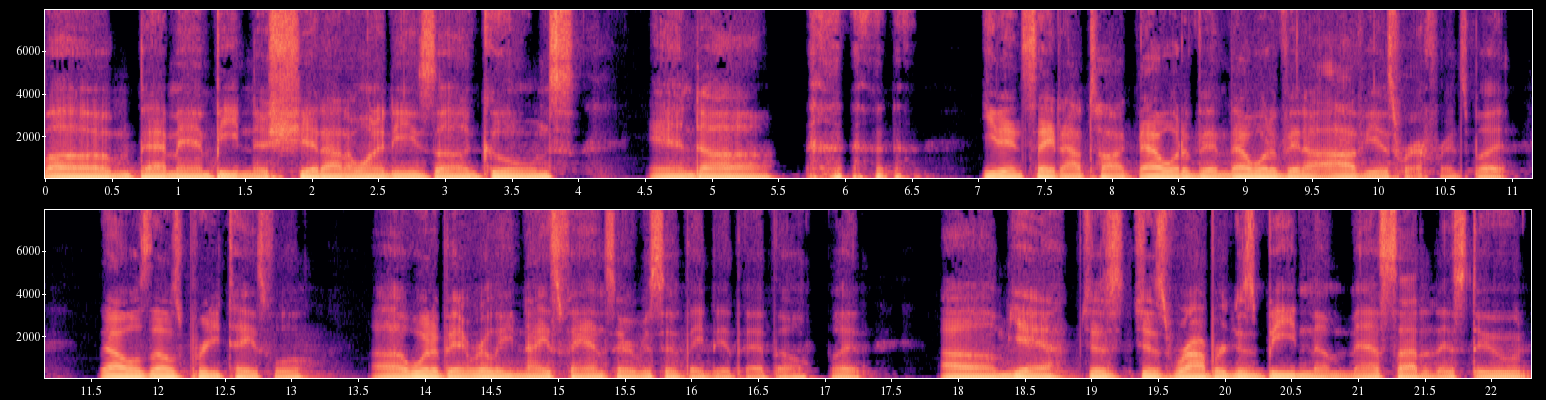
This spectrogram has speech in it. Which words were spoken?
Um, Batman beating the shit out of one of these uh, goons, and uh, he didn't say "now talk." That would have been that would have been an obvious reference, but that was that was pretty tasteful. Uh, would have been really nice fan service if they did that though. But um, yeah, just just Robert just beating the mess out of this dude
